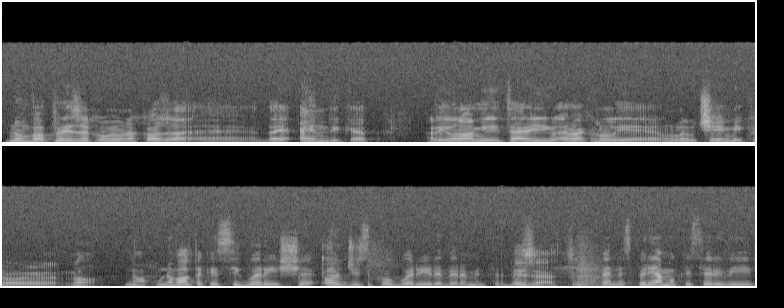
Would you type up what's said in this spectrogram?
non va presa come una cosa eh, da handicap. Arrivano a militari e dicono, eh, ma quello lì è un leucemico, eh, no. No, una volta che si guarisce, eh. oggi si può guarire veramente bene. Esatto. Bene, speriamo che si arrivi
